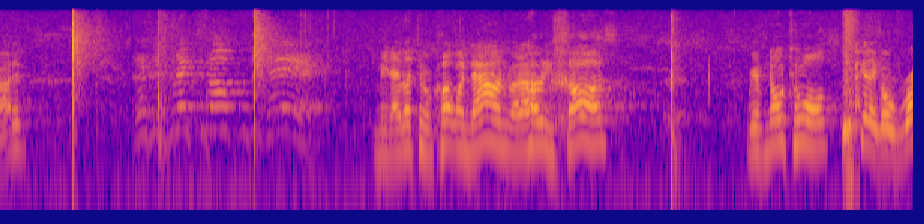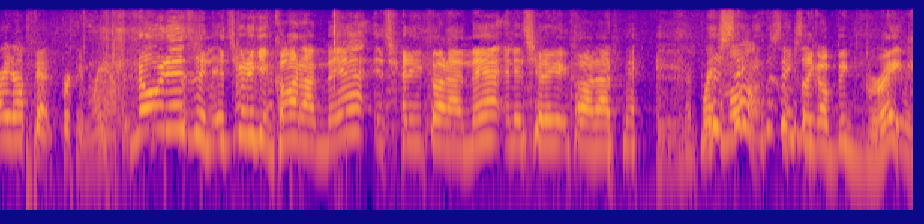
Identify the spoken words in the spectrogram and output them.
Hand. I mean, I'd like to cut one down, but I don't have any saws. We have no tools. It's gonna go right up that freaking ramp. No, it isn't. It's gonna get caught on that. It's gonna get caught on that, and it's gonna get caught on that. break This, thing, this thing's like a big break. I'll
